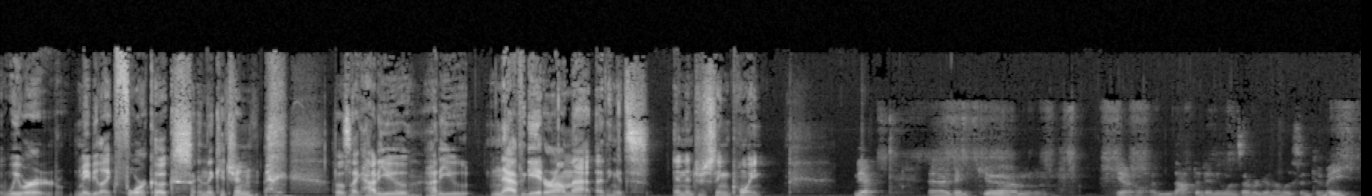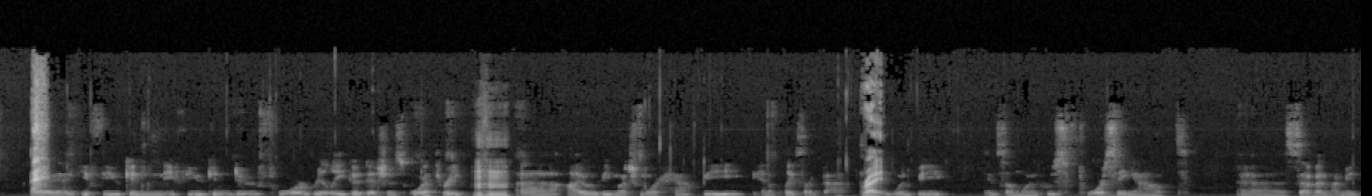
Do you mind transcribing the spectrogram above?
we were maybe like four cooks in the kitchen, I was like, how do you how do you navigate around that? I think it's an interesting point. Yeah, and I think um, you know, not that anyone's ever going to listen to me. If you can, if you can do four really good dishes or three, hmm uh, I would be much more happy in a place like that. than Right. I would be in someone who's forcing out uh, seven. I mean,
